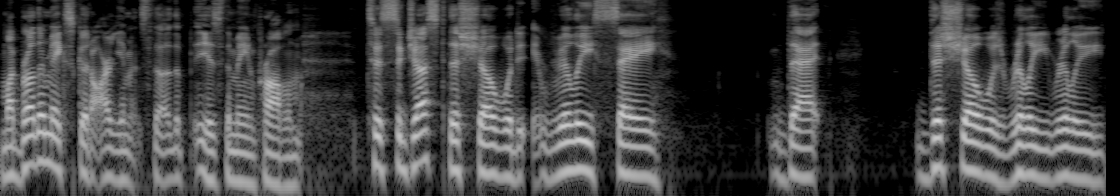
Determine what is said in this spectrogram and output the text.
My brother makes good arguments though, the, is the main problem. To suggest this show would really say that this show was really really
